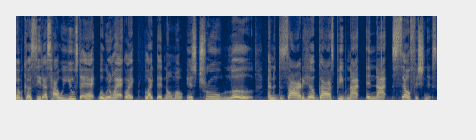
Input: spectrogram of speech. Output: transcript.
Know, because see, that's how we used to act, but we don't act like like that no more. It's true love and a desire to help God's people, not and not selfishness.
